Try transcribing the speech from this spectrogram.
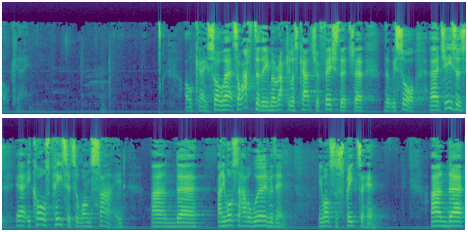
Uh, okay. Okay, so uh, so after the miraculous catch of fish that uh, that we saw, uh, Jesus uh, he calls Peter to one side and, uh, and he wants to have a word with him. He wants to speak to him. And, uh,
